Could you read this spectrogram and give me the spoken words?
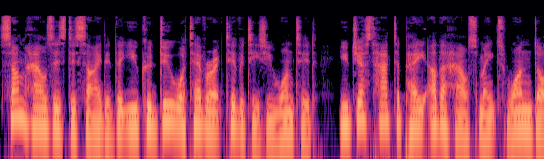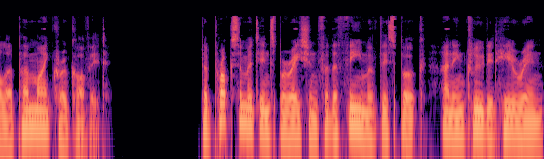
Some houses decided that you could do whatever activities you wanted, you just had to pay other housemates $1 per microcovid. The proximate inspiration for the theme of this book, and included herein,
